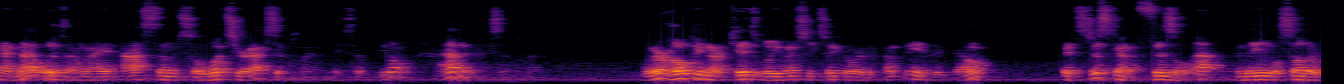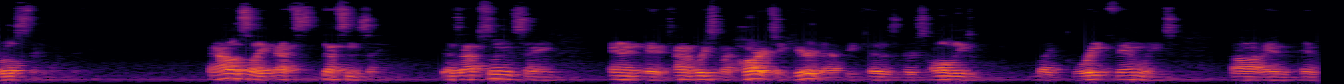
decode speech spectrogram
And I met with them I asked them, "So what's your exit plan?" They said, "We don't have an exit plan. We're hoping our kids will eventually take over the company. If they don't, it's just going to fizzle out, and maybe we'll sell the real estate one day. And I was like, that's that's insane. That's absolutely insane. And it kind of breaks my heart to hear that because there's all these like great families uh, and, and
